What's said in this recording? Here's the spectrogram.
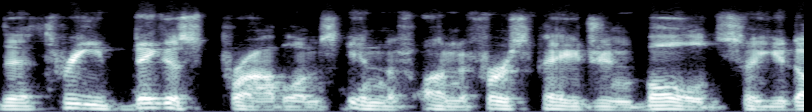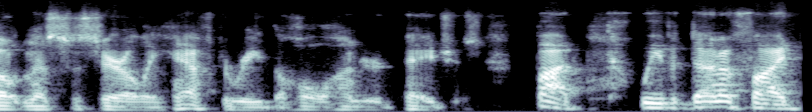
the three biggest problems in the, on the first page in bold, so you don't necessarily have to read the whole 100 pages. But we've identified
